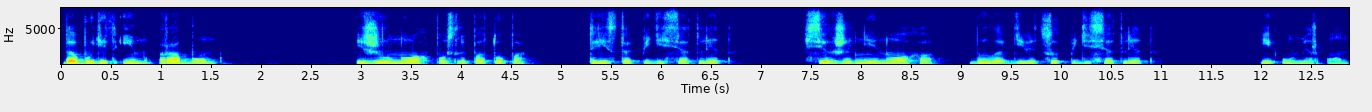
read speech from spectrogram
да будет им рабом. И жил Ноах после потопа 350 лет. Всех же дней Ноаха было 950 лет, и умер он.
